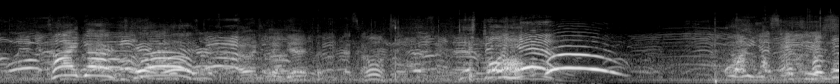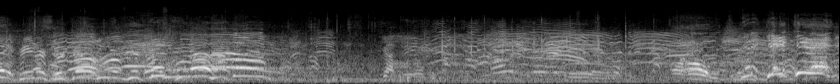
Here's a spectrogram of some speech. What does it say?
Oh, Tigers! Yes! Oh, yeah! Come get it, Peter. You're good. You're good. You're good. Oh, Get it, get it, get it!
